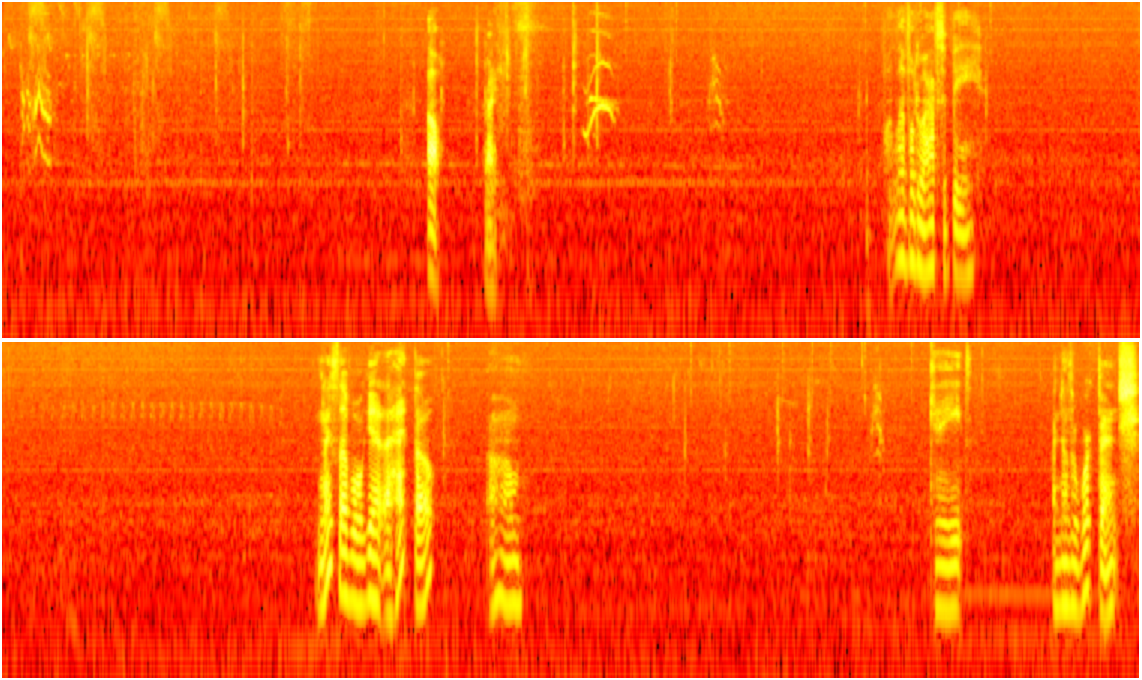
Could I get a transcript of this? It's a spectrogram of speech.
Oh, right. What level do I have to be? Next level will get a hat though. Um Gate. Another workbench.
